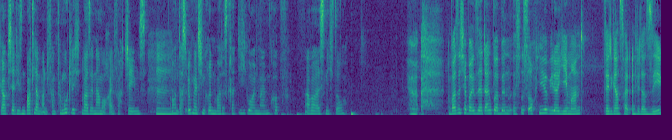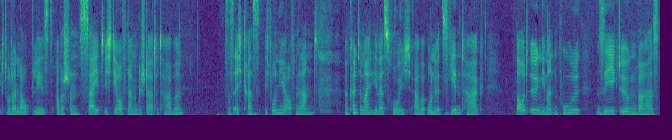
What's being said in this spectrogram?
gab es ja diesen Butler am Anfang. Vermutlich war sein Name auch einfach James. Mhm. Und aus irgendwelchen Gründen war das gerade Igor in meinem Kopf. Aber ist nicht so. Ja, was ich aber sehr dankbar bin, es ist auch hier wieder jemand, der die ganze Zeit entweder sägt oder Laub bläst. Aber schon seit ich die Aufnahme gestartet habe, das ist echt krass. Ich wohne hier auf dem Land. Man könnte meinen, hier wäre es ruhig, aber ohne Witz, jeden Tag baut irgendjemand einen Pool, sägt irgendwas,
